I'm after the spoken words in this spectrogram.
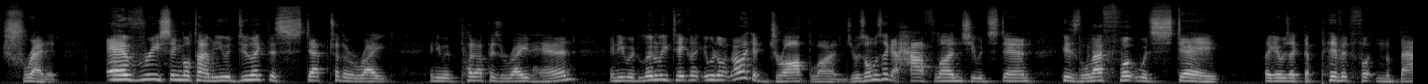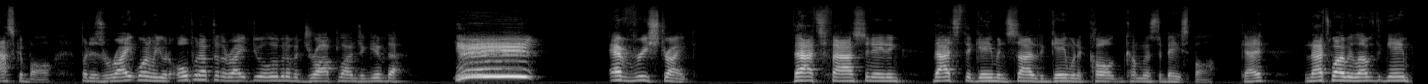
shredded every single time. And he would do like this step to the right and he would put up his right hand and he would literally take like it was not like a drop lunge. It was almost like a half lunge. He would stand, his left foot would stay, like it was like the pivot foot in the basketball. But his right one, he would open up to the right, do a little bit of a drop lunge, and give the every strike. That's fascinating. That's the game inside of the game when it comes to baseball. Okay? And that's why we love the game.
